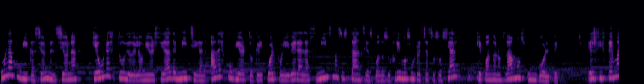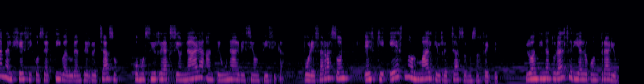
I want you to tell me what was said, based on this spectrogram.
Una publicación menciona que un estudio de la Universidad de Michigan ha descubierto que el cuerpo libera las mismas sustancias cuando sufrimos un rechazo social que cuando nos damos un golpe. El sistema analgésico se activa durante el rechazo como si reaccionara ante una agresión física. Por esa razón es que es normal que el rechazo nos afecte. Lo antinatural sería lo contrario,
